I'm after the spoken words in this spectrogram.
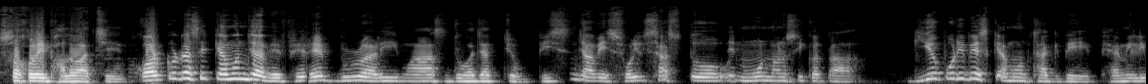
সকলেই ভালো আছেন। কর্কট রাশি কেমন যাবে? ফেব্রুয়ারি মাস দু হাজার চব্বিশ যাবে। শরীর স্বাস্থ্য, মন মানসিকতা, গৃহ পরিবেশ কেমন থাকবে? ফ্যামিলি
